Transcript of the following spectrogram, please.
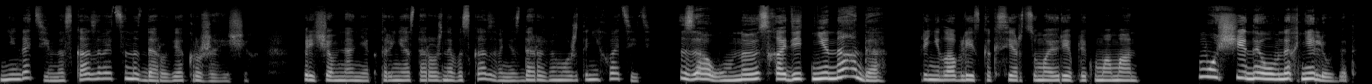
негативно сказывается на здоровье окружающих. Причем на некоторые неосторожные высказывания здоровья может и не хватить. «За умную сходить не надо!» — приняла близко к сердцу мою реплику маман. «Мужчины умных не любят.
